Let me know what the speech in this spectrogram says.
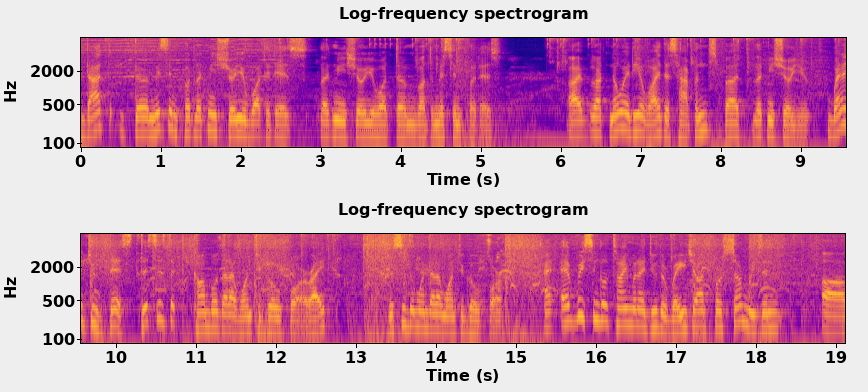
That the misinput. Let me show you what it is. Let me show you what the what the misinput is. I've got no idea why this happens, but let me show you. When I do this, this is the combo that I want to go for, right? This is the one that I want to go for. And every single time when I do the rage art, for some reason, uh,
